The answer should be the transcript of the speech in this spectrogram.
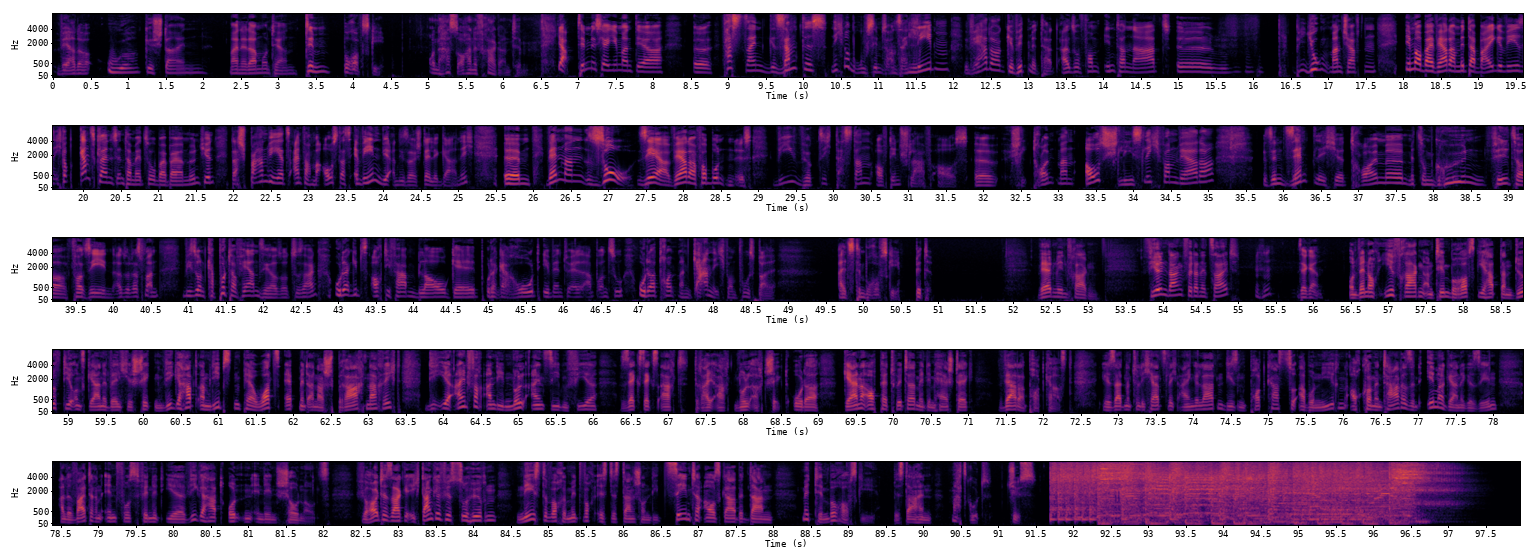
Werder Urgestein, meine Damen und Herren, Tim Borowski. Und hast du auch eine Frage an Tim? Ja, Tim ist ja jemand, der äh, fast sein gesamtes, nicht nur Berufsleben, sondern sein Leben Werder gewidmet hat. Also vom Internat, äh, Jugendmannschaften, immer bei Werder mit dabei gewesen. Ich glaube, ganz kleines Intermezzo bei Bayern München. Das sparen wir jetzt einfach mal aus. Das erwähnen wir an dieser Stelle gar nicht. Ähm, wenn man so sehr Werder verbunden ist, wie wirkt sich das dann auf den Schlaf aus? Äh, träumt man ausschließlich von Werder? Sind sämtliche Träume mit so einem grünen Filter versehen. Also, dass man wie so ein kaputter Fernseher sozusagen. Oder gibt es auch die Farben Blau, Gelb oder gar Rot eventuell ab und zu? Oder träumt man gar nicht vom Fußball als Tim Borowski? Bitte. Werden wir ihn fragen. Vielen Dank für deine Zeit. Sehr gern. Und wenn auch ihr Fragen an Tim Borowski habt, dann dürft ihr uns gerne welche schicken. Wie gehabt, am liebsten per WhatsApp mit einer Sprachnachricht, die ihr einfach an die 0174 668 3808 schickt. Oder gerne auch per Twitter mit dem Hashtag Werder Podcast. Ihr seid natürlich herzlich eingeladen, diesen Podcast zu abonnieren. Auch Kommentare sind immer gerne gesehen. Alle weiteren Infos findet ihr wie gehabt unten in den Show Notes. Für heute sage ich danke fürs Zuhören. Nächste Woche Mittwoch ist es dann schon die zehnte Ausgabe dann mit Tim Borowski. Bis dahin, macht's gut. Tschüss.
